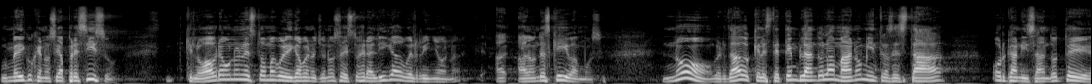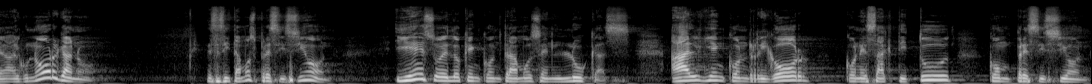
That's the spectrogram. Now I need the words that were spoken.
un médico que no sea preciso, que lo abra uno en el estómago y diga, bueno, yo no sé, esto era el hígado o el riñón. ¿A, dónde es que íbamos? No, ¿verdad? O que le esté temblando la mano mientras está organizándote algún órgano. Necesitamos precisión. Y eso es lo que encontramos en Lucas. Alguien con rigor, con exactitud, con precisión.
